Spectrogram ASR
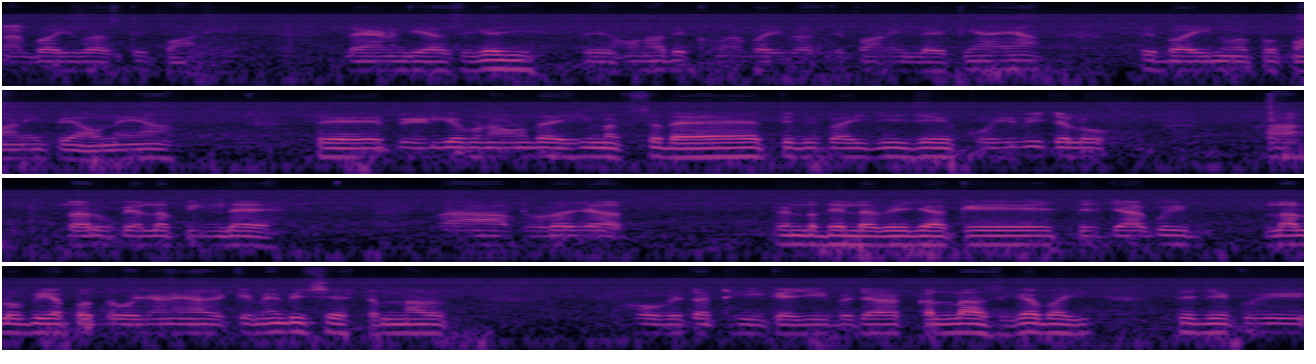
ਮੈਂ ਬਾਈ ਵਾਸਤੇ ਪਾਣੀ ਲੈਣ ਗਿਆ ਸੀਗਾ ਜੀ। ਤੇ ਹੁਣ ਆ ਦੇਖੋ ਮੈਂ ਬਾਈ ਵਾਸਤੇ ਪਾਣੀ ਲੈ ਕੇ ਆਇਆ। ਤੇ ਬਾਈ ਨੂੰ ਆਪਾਂ ਪਾਣੀ ਪਿਆਉਨੇ ਆ। ਤੇ ਵੀਡੀਓ ਬਣਾਉਣ ਦਾ ਇਹੀ ਮਕਸਦ ਹੈ ਤੇ ਵੀ ਬਾਈ ਜੀ, ਜੇ ਕੋਈ ਵੀ ਚਲੋ ਹਾਂ ਦਾਰੂ ਪਿਆਲਾ ਪੀਂਦਾ ਹੈ, ਤਾਂ ਥੋੜਾ ਜਿਹਾ ਪਿੰਡ ਦੇ ਲਵੇ ਜਾ ਕੇ ਤੇ ਜਾਂ ਕੋਈ ਲਾ ਲਓ ਵੀ ਆਪਾਂ ਦੋ ਜਣੇ ਆ ਕਿਵੇਂ ਵੀ ਸਿਸਟਮ ਨਾਲ ਹੋਵੇ ਤਾਂ ਠੀਕ ਹੈ ਜੀ ਵਿਚਾਰਾ ਕੱਲਾ ਸੀਗਾ ਬਾਈ ਤੇ ਜੇ ਕੋਈ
